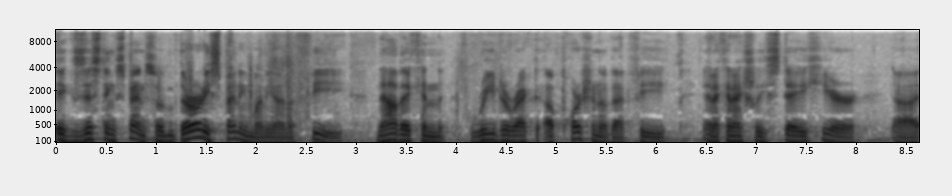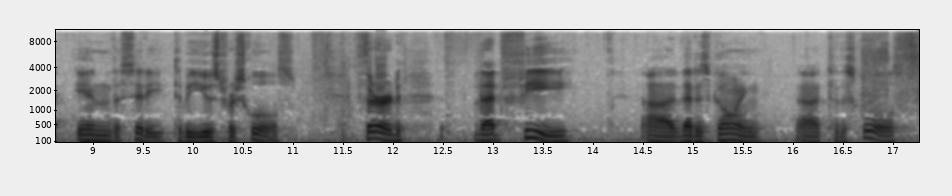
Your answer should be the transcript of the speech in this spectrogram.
existing spend. So they're already spending money on a fee. Now they can redirect a portion of that fee, and it can actually stay here uh, in the city to be used for schools. Third, that fee uh, that is going uh, to the schools,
